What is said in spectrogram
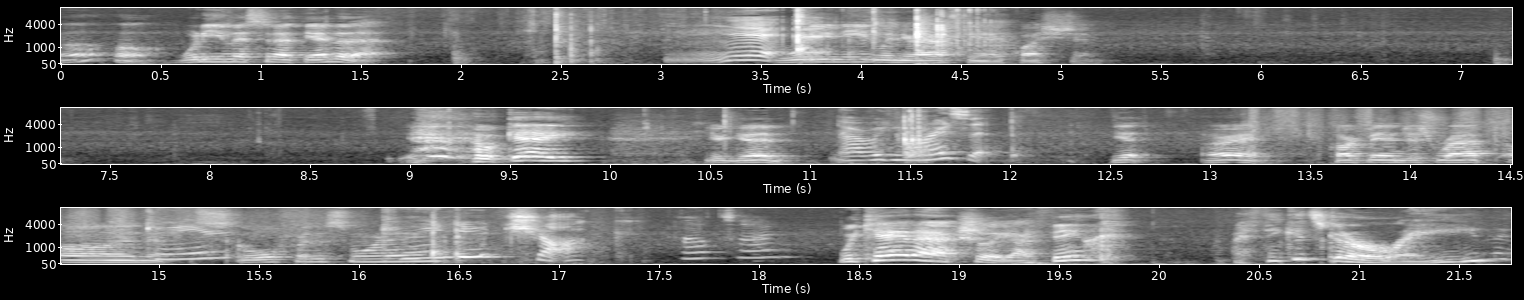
Oh, what are you missing at the end of that? What do you need when you're asking a question? okay, you're good. Now we can erase it. Yep. All right. Clark Van just wrapped on Can we- school for this morning. Can morning. we do chalk outside? We can actually. I think. I think it's gonna rain.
